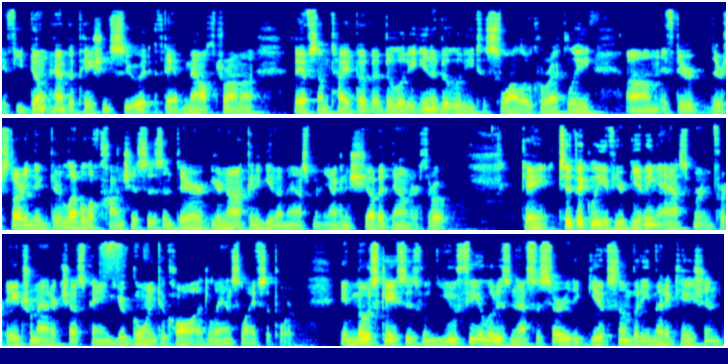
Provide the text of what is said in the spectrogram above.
If you don't have the patient chew it, if they have mouth trauma, they have some type of ability inability to swallow correctly. Um, if they're they're starting to, their level of consciousness isn't there, you're not going to give them aspirin. You're not going to shove it down their throat. Okay, typically if you're giving aspirin for atraumatic chest pain, you're going to call advanced life support. In most cases, when you feel it is necessary to give somebody medication,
